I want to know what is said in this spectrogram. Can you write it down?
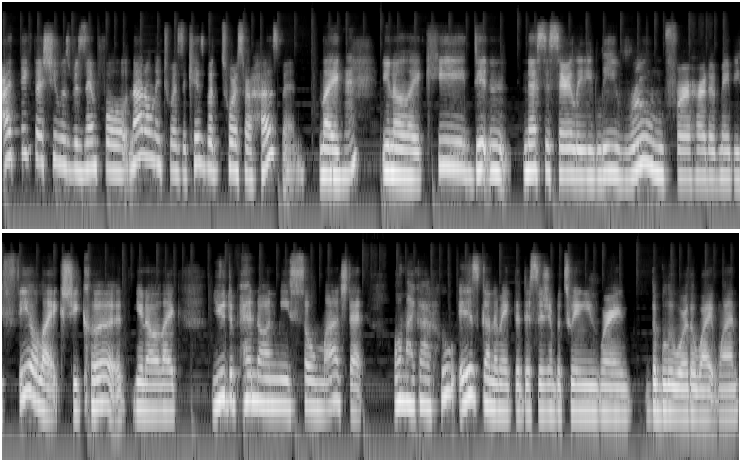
I think that she was resentful not only towards the kids but towards her husband. Like, mm-hmm. you know, like he didn't necessarily leave room for her to maybe feel like she could, you know, like you depend on me so much that oh my God, who is going to make the decision between you wearing the blue or the white one?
